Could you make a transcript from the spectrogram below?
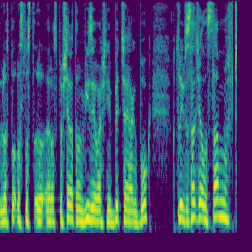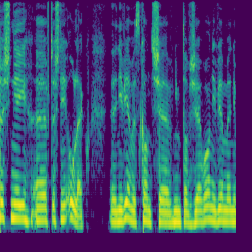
rozpo, rozpo, rozpościera tą wizję właśnie bycia jak Bóg, której w zasadzie on sam wcześniej, wcześniej uległ. Nie wiemy skąd się w nim to wzięło, nie wiemy, nie,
